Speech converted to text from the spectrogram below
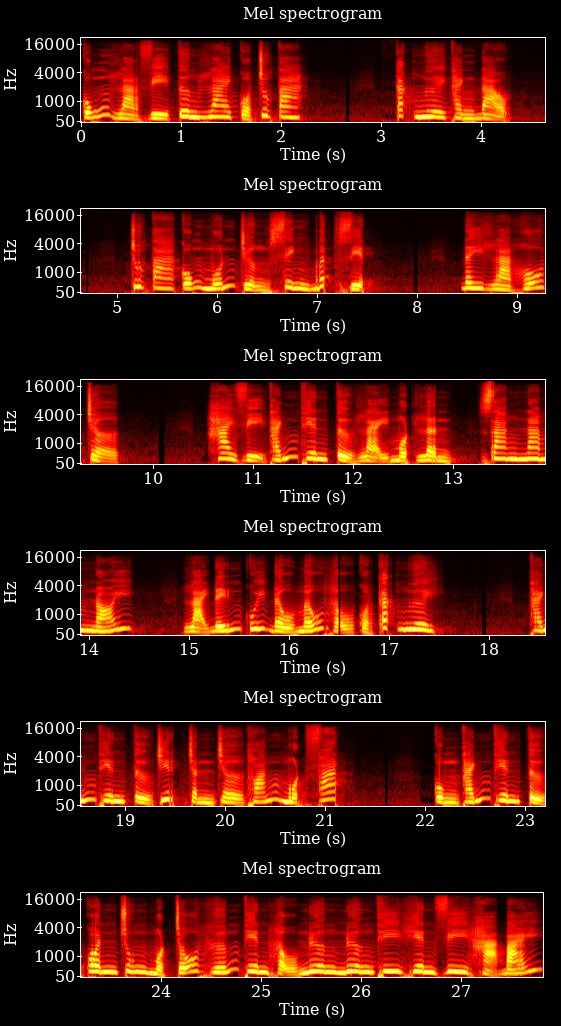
Cũng là vì tương lai của chúng ta. Các ngươi thành đạo. Chúng ta cũng muốn trường sinh bất diệt. Đây là hỗ trợ. Hai vị thánh thiên tử lại một lần. Giang Nam nói. Lại đến cúi đầu mấu hậu của các ngươi. Thánh thiên tử chiết trần chờ thoáng một phát. Cùng thánh thiên tử quân chung một chỗ hướng thiên hậu nương nương thi hiên vi hạ bái.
